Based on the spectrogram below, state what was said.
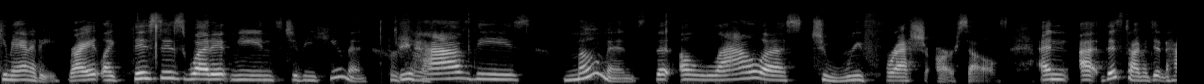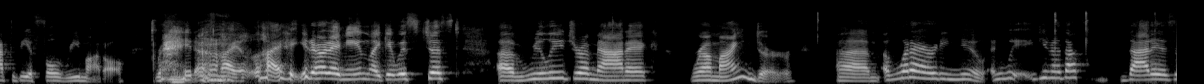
humanity right? Like this is what it means to be human. For we sure. have these moments that allow us to refresh ourselves. And at this time it didn't have to be a full remodel right of my life you know what i mean? Like it was just a really dramatic reminder um, of what i already knew. And we you know that's that is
